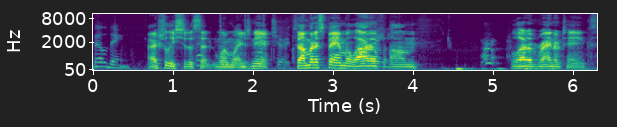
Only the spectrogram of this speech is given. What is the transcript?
Building. I actually should have sent one more engineer. So I'm going to spam a lot of um a lot of rhino tanks.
